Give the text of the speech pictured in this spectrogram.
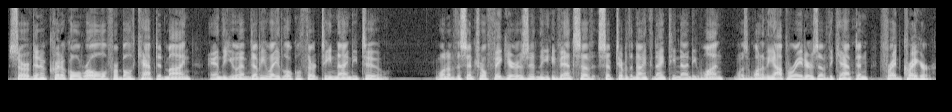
served in a critical role for both Captain Mine and the UMWA Local 1392. One of the central figures in the events of September the 9th, 1991, was one of the operators of the captain, Fred Krager.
